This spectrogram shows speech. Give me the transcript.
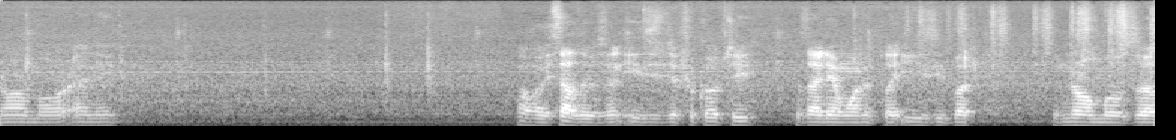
normal, or any. Oh, I thought there was an easy difficulty because I didn't want to play easy, but the normal is the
